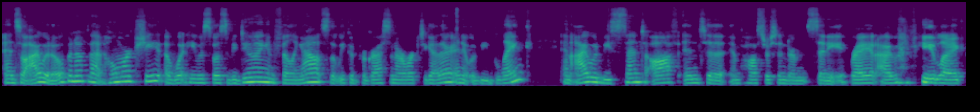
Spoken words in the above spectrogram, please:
And so I would open up that homework sheet of what he was supposed to be doing and filling out so that we could progress in our work together. And it would be blank and I would be sent off into imposter syndrome city, right? I would be like,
